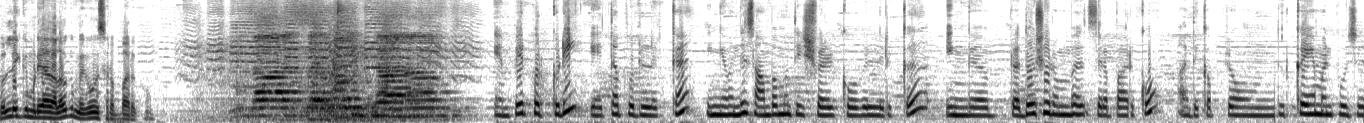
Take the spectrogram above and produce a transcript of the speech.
சொல்லிக்க முடியாத அளவுக்கு மிகவும் சிறப்பாக இருக்கும். என் பேர் பொற்குடி ஏத்தாப்பூரில் இருக்கேன். இங்கே வந்து சாம்பமுத்தீஸ்வரர் கோவில் இருக்குது இங்கே பிரதோஷம் ரொம்ப சிறப்பாக இருக்கும். அதுக்கப்புறம் துர்க்கையம்மன் பூஜை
